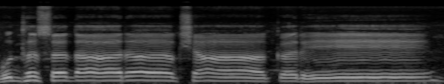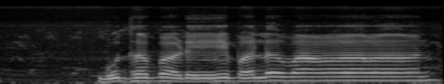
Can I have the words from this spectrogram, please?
बुध सदा रक्षा करे। बुध बड़े बलवान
